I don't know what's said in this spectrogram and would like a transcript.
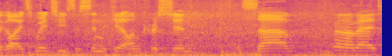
Hi guys, we're Tuesday Syndicate. I'm Christian. And Sam. Um, and I'm Ed.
